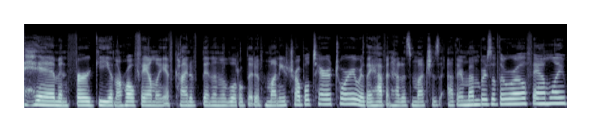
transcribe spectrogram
him and Fergie and their whole family have kind of been in a little bit of money trouble territory where they haven't had as much as other members of the royal family.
